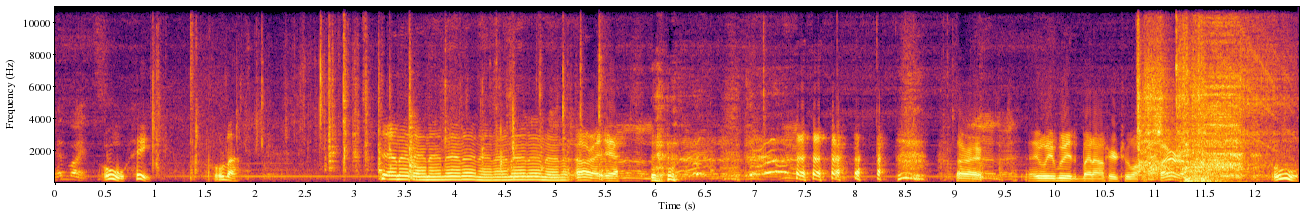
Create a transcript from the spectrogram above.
Headlights. oh, hey, hold on. All right, yeah. All right, we we've been out here too long. Fire up. Ooh.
